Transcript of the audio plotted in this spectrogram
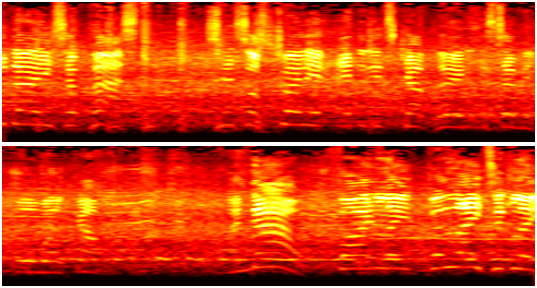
24 days have passed since Australia ended its campaign at the 74 World Cup. And now, finally, belatedly,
